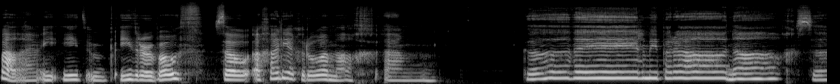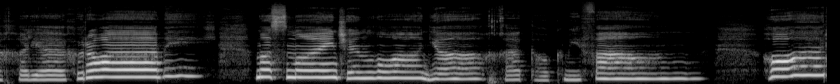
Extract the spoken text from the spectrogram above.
well, uh, either, either or both. So, A' Choille Ghruamach. Um, Gyfeil mi branach, sa chaliach roamich, mas maint in láineach a tug mi fan. Hoir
